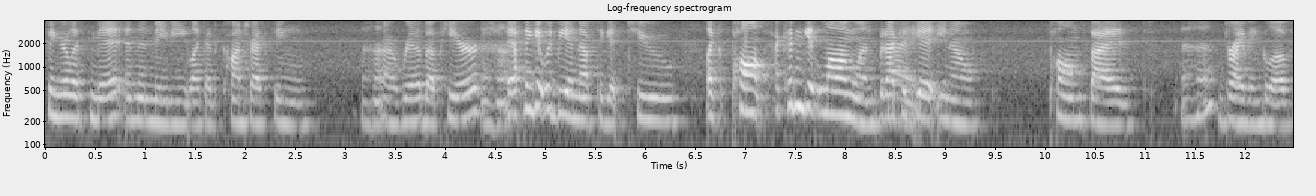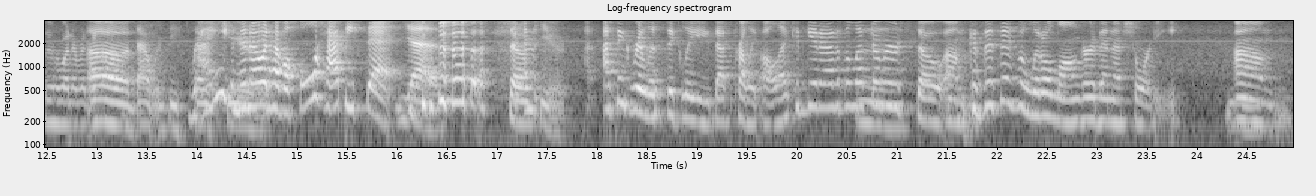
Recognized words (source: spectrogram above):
fingerless mitt, and then maybe like a contrasting Uh-huh. uh, rib up here. Uh-huh. I think it would be enough to get two like palm. I couldn't get long ones, but I could get you know palm sized Uh-huh. driving gloves or whatever they Oh, that would be so Right? cute. And then I would have a whole happy set. Yes. So And cute. I think realistically, that's probably all I could get out of the leftovers. Mm. So, because this is a little longer than a shorty. Mhm. Um,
